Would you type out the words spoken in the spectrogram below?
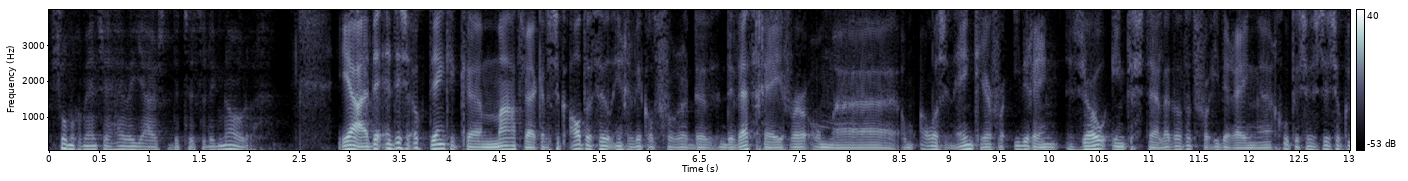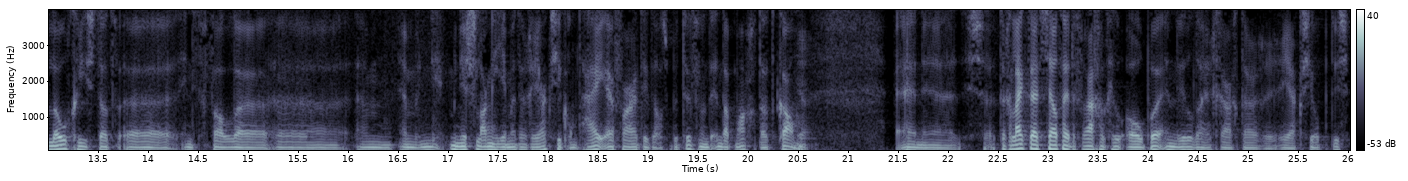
sommige mensen hebben juist betutteling nodig. Ja, de- het is ook denk ik eh, maatwerk. Het is ook altijd heel ingewikkeld voor de, de wetgever om, eh, om alles in één keer voor iedereen zo in te stellen dat het voor iedereen eh, goed is. Dus het is ook logisch dat in dit geval eh, eh, ehm, en meneer, meneer Slang hier met een reactie komt. Hij ervaart dit als betuttelend en dat mag, dat kan. Ja. En dus, tegelijkertijd stelt hij de vraag ook heel open en wilde hij graag daar een reactie op. Dus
